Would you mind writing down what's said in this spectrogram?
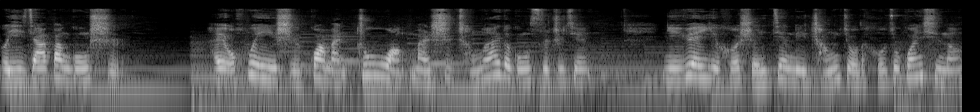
和一家办公室还有会议室挂满蛛网、满是尘埃的公司之间，你愿意和谁建立长久的合作关系呢？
